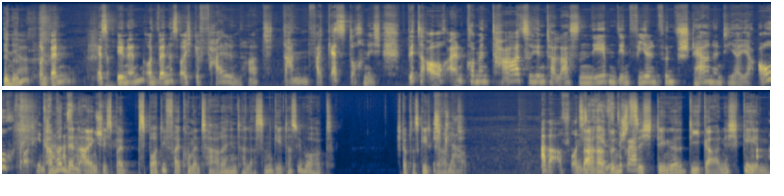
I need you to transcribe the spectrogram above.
Innen. Ja, und wenn es innen und wenn es euch gefallen hat, dann vergesst doch nicht, bitte auch einen Kommentar zu hinterlassen, neben den vielen fünf Sternen, die ihr ja auch dort hinterlassen Kann man denn habt. eigentlich bei Spotify Kommentare hinterlassen? Geht das überhaupt? Ich glaube, das geht gar ich glaub, nicht. Aber auf unserem Sarah Instagram wünscht sich Dinge, die gar nicht gehen.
